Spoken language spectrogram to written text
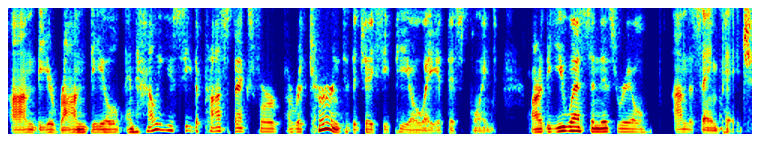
on the Iran deal and how you see the prospects for a return to the JCPOA at this point. Are the US and Israel on the same page?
